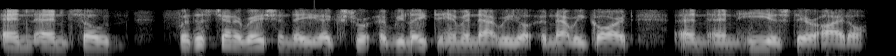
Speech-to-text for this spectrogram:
and and so for this generation, they extra- relate to him in that re- in that regard, and and he is their idol.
